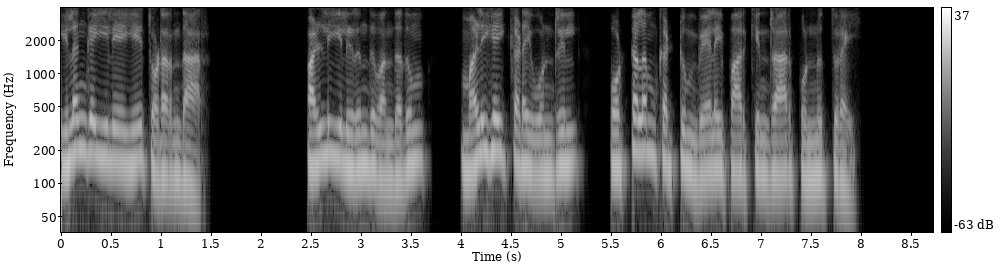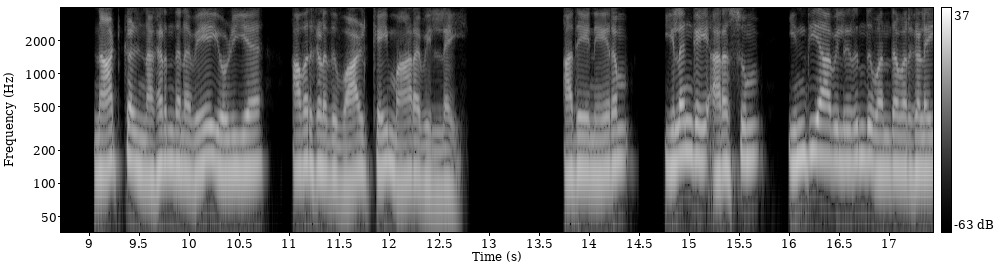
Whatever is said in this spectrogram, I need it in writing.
இலங்கையிலேயே தொடர்ந்தார். பள்ளியிலிருந்து வந்ததும் மளிகைக் கடை ஒன்றில் பொட்டலம் கட்டும் வேலை பார்க்கின்றார் பொன்னுத்துறை நாட்கள் நகர்ந்தனவேயொழிய அவர்களது வாழ்க்கை மாறவில்லை. அதே நேரம் இலங்கை அரசும் இந்தியாவிலிருந்து வந்தவர்களை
